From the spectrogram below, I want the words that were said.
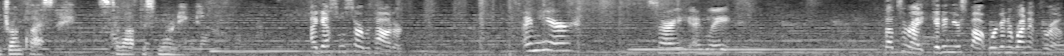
Came really drunk last night. Still out this morning. I guess we'll start without her. I'm here. Sorry, I'm late. That's all right. Get in your spot. We're gonna run it through.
